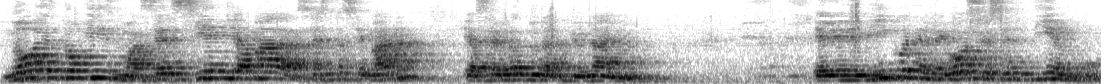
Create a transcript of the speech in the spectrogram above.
No es lo mismo hacer 100 llamadas esta semana que hacerlas durante un año. El enemigo en el negocio es el tiempo.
